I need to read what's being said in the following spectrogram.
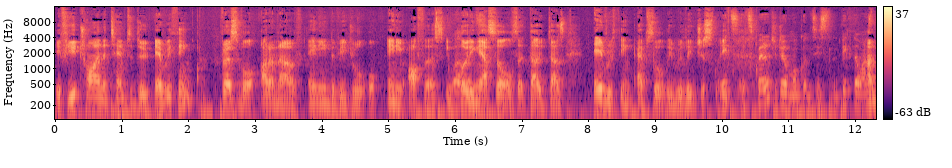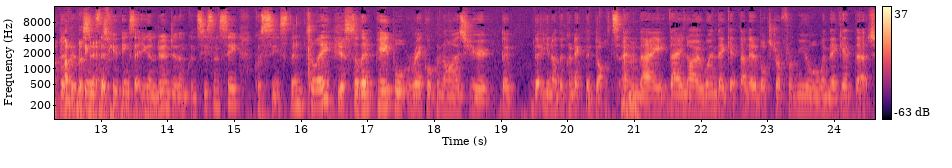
If you try and attempt to do everything, first of all, I don't know of any individual or any office, including it's- ourselves, that do, does everything absolutely religiously. It's, it's better to do more consistent. Pick the ones, the, the things, 100%. the few things that you're going to do, and do them consistency, consistently. Yes. So then people recognize you. They, they you know, they connect the dots, Mm-hmm. and they they know when they get that letterbox drop from you, or when they get that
